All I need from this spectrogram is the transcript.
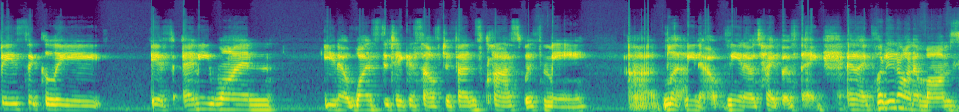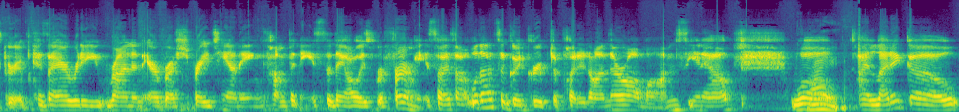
basically if anyone, you know, wants to take a self defense class with me, uh, let me know, you know, type of thing. And I put it on a mom's group because I already run an airbrush spray tanning company. So they always refer me. So I thought, well, that's a good group to put it on. They're all moms, you know. Well, Right. I let it go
